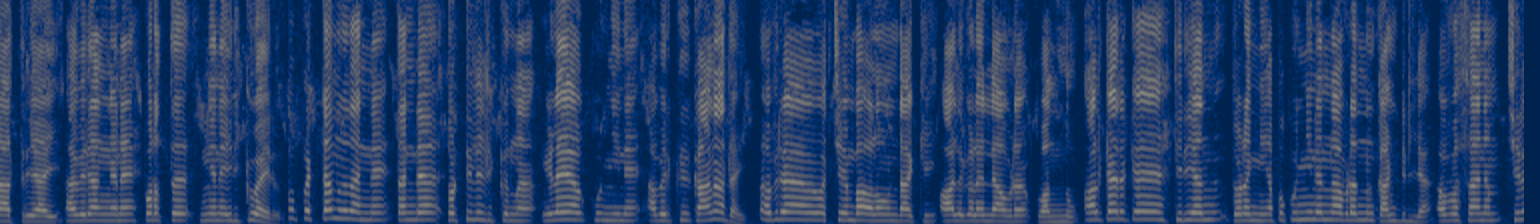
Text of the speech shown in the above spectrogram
രാത്രിയായി അവരങ്ങനെ പുറത്ത് ഇങ്ങനെ ഇരിക്കുമായിരുന്നു അപ്പൊ പെട്ടെന്ന് തന്നെ തന്റെ തൊട്ടിലിരിക്കുന്ന ഇളയ കുഞ്ഞിനെ അവർക്ക് കാണാതായി. അവർ ഒച്ചയും ബാളം ഉണ്ടാക്കി ആളുകളെല്ലാം അവിടെ വന്നു. ആൾക്കാരൊക്കെ തിരിയാൻ തുടങ്ങി. അപ്പൊ കുഞ്ഞിനെന്ന് അവിടെ ഒന്നും കണ്ടില്ല. അവസാനം ചില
